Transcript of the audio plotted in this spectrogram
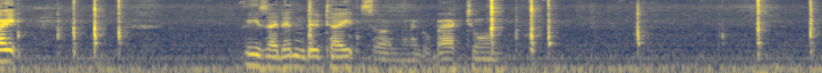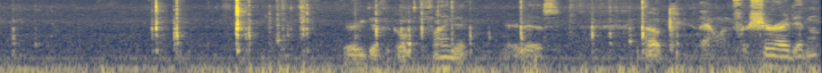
Tight. These I didn't do tight, so I'm gonna go back to them. Very difficult to find it. There it is. Okay, that one for sure I didn't.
